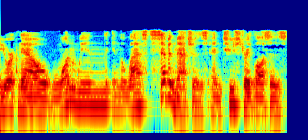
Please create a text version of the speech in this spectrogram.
York now one win in the last seven matches and two straight losses.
